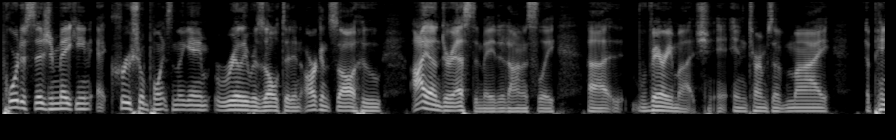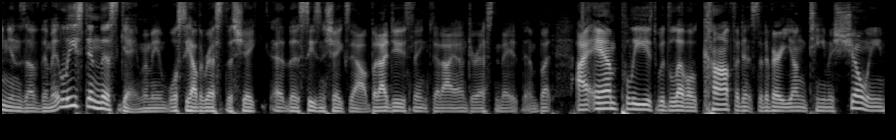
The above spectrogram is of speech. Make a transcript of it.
poor decision making at crucial points in the game really resulted in Arkansas, who I underestimated, honestly, uh, very much in terms of my opinions of them, at least in this game. I mean, we'll see how the rest of the shake uh, the season shakes out, but I do think that I underestimated them. But I am pleased with the level of confidence that a very young team is showing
